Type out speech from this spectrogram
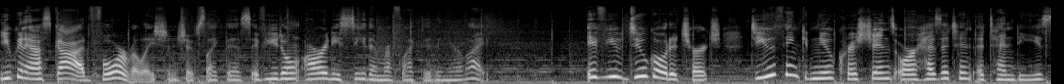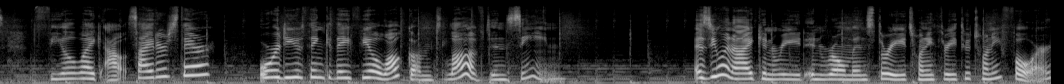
You can ask God for relationships like this if you don't already see them reflected in your life. If you do go to church, do you think new Christians or hesitant attendees feel like outsiders there? Or do you think they feel welcomed, loved, and seen? As you and I can read in Romans 3 23 through 24,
